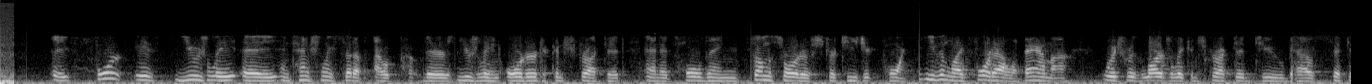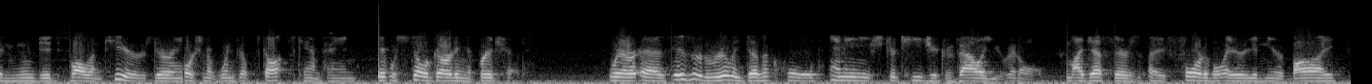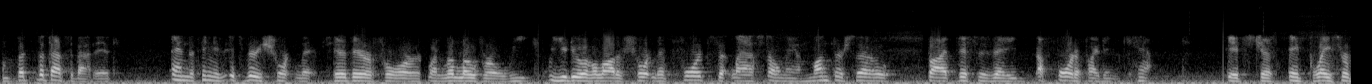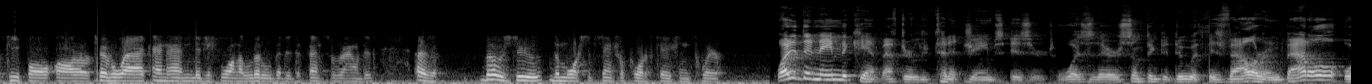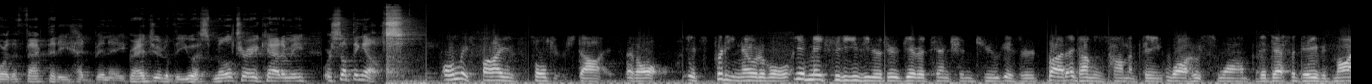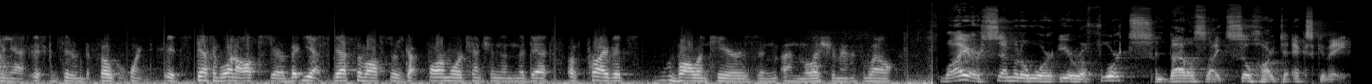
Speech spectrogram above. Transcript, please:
a fort is usually a intentionally set up outpost. There's usually an order to construct it, and it's holding some sort of strategic point. Even like Fort Alabama, which was largely constructed to house sick and wounded volunteers during a portion of Winfield Scott's campaign, it was still guarding a bridgehead. Whereas Izard really doesn't hold any strategic value at all. I guess there's a fordable area nearby, but, but that's about it. And the thing is, it's very short-lived. They're there for what, a little over a week. You do have a lot of short-lived forts that last only a month or so, but this is a, a fortified encampment. It's just a place where people are bivouac, and then they just want a little bit of defense around it, as opposed to the more substantial fortifications where why did they name the camp after Lieutenant James Izard? Was there something to do with his valor in battle, or the fact that he had been a graduate of the U.S. Military Academy, or something else? Only five soldiers died at all. It's pretty notable. It makes it easier to give attention to Izard, but it comes as a common theme. Wahoo Swamp, the death of David Moniac is considered the focal point. It's death of one officer, but yes, deaths of officers got far more attention than the deaths of privates, volunteers, and, and militiamen as well. Why are Seminole War era forts and battle sites so hard to excavate?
